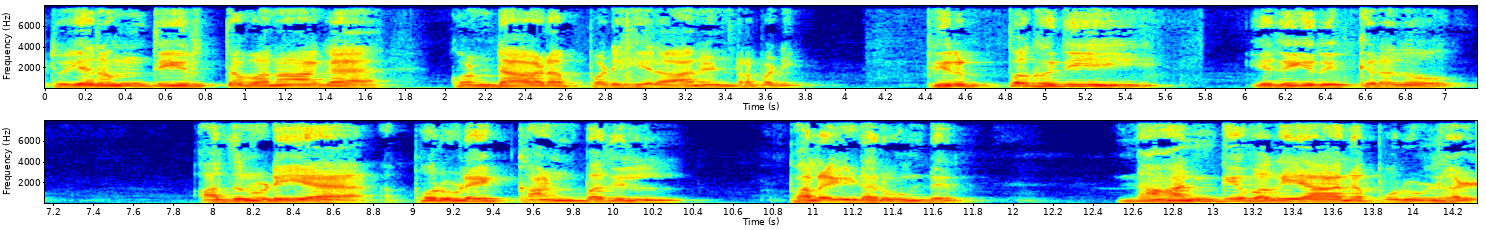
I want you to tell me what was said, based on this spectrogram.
துயரம் தீர்த்தவனாக கொண்டாடப்படுகிறான் என்றபடி பிற்பகுதி எது இருக்கிறதோ அதனுடைய பொருளை காண்பதில் பல இடர் உண்டு. நான்கு வகையான பொருள்கள்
